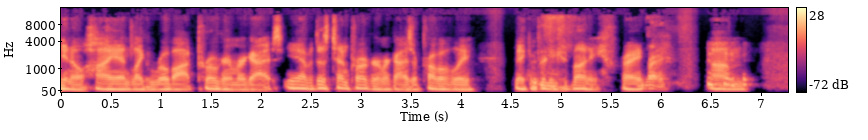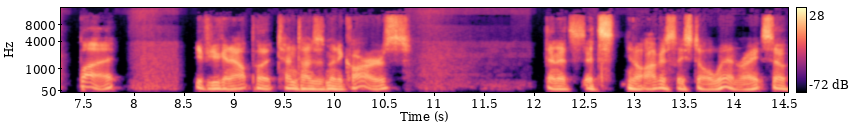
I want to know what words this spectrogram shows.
you know high end like robot programmer guys yeah but those 10 programmer guys are probably making pretty good money right? Right. Um, but if you can output 10 times as many cars then it's it's you know obviously still a win right? So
